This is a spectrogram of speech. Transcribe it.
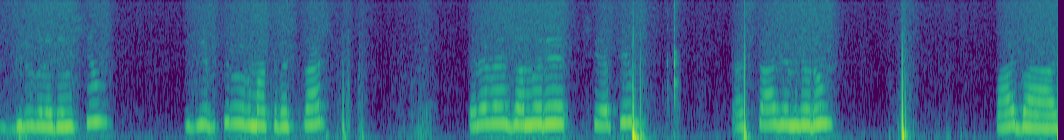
güle güle demiştim. Videoyu bitiriyorum arkadaşlar. Ben hemen camları şey yapayım. Aşağı gömülüyorum. Bay bay.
